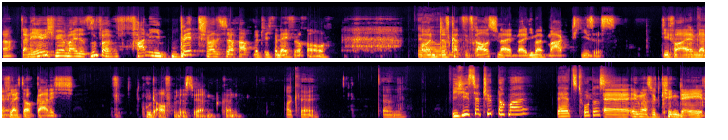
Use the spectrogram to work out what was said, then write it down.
Ja. Dann hebe ich mir meine super funny Bit, was ich noch hab, natürlich für nächste Woche auf. Ja, Und das kannst du jetzt rausschneiden, weil niemand mag Teases. Die vor allem dann Okay. vielleicht auch gar nicht gut aufgelöst werden können. Okay. Dann. Wie hieß der Typ nochmal, der jetzt tot ist? Äh, irgendwas mit King Dave.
